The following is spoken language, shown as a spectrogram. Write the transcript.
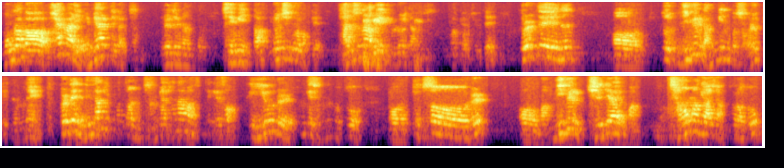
뭔가가 할 말이 애매할 때가 있잖아요. 예를 들면 뭐 재미있다 이런 식으로밖에 단순하게 결론이 나는 수밖에 없을 때, 그럴 때는 어, 또 리뷰를 남기는 것이 어렵기 때문에 그럴 때는 인상 깊었던 장면 하나만 선택해서 그 이유를 함께 적는 것도 어, 독서를 어, 막 리뷰를 길게 하- 막 장엄하게 하지 않더라도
